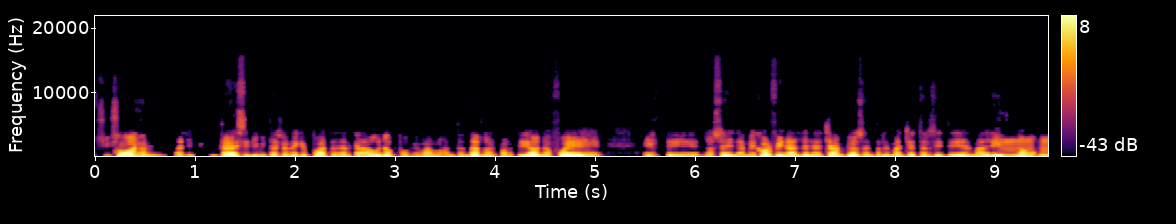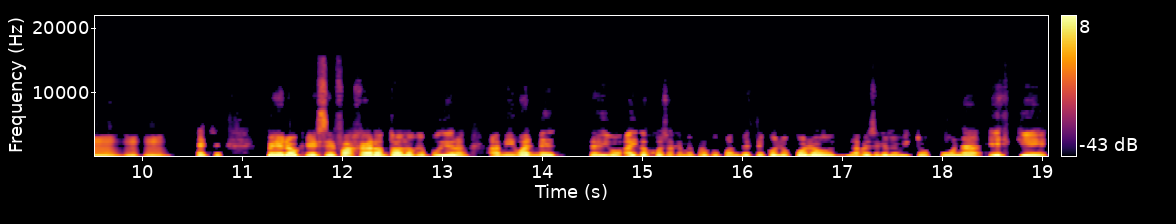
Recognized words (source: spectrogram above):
Sí, señor. con las dificultades y limitaciones que pueda tener cada uno, porque vamos a entenderlo, el partido no fue, este, no sé, la mejor final de la Champions entre el Manchester City y el Madrid, no, pero que se fajaron todo lo que pudieron. A mí igual me, te digo, hay dos cosas que me preocupan de este Colo Colo las veces que lo he visto. Una es que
